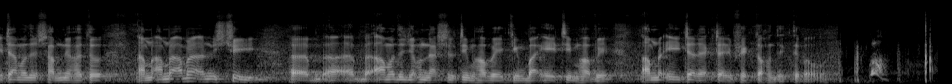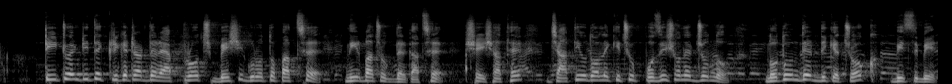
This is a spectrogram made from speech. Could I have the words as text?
এটা আমাদের সামনে হয়তো আমরা আমরা নিশ্চয়ই আমাদের যখন ন্যাশনাল টিম হবে কিংবা এ টিম হবে, আমরা এইটার একটা ইফেক্ট তখন দেখতে পাবো। টি টোয়েন্টিতে ক্রিকেটারদের অ্যাপ্রোচ বেশি গুরুত্ব পাচ্ছে নির্বাচকদের কাছে। সেই সাথে জাতীয় দলে কিছু পজিশনের জন্য নতুনদের দিকে চোখ বিসিবির।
